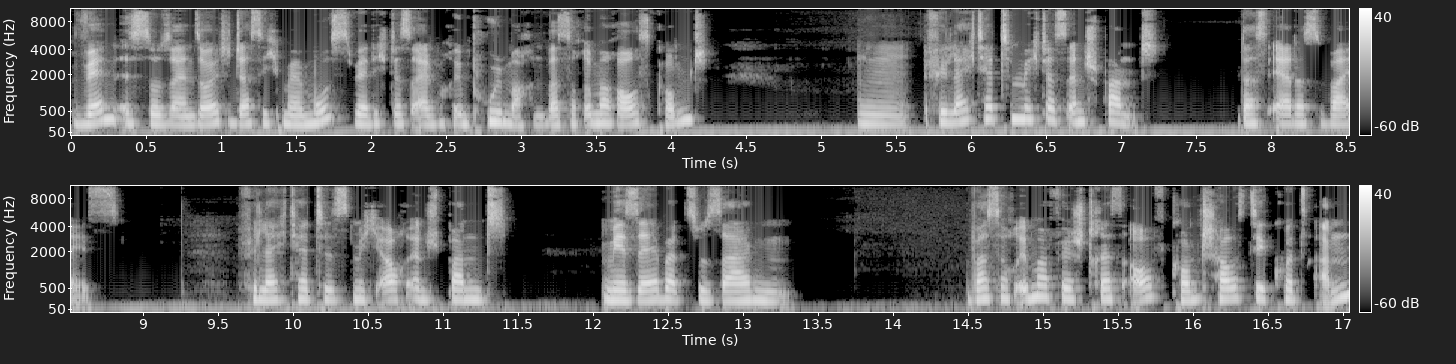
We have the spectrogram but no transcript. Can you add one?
wenn es so sein sollte, dass ich mal muss, werde ich das einfach im Pool machen, was auch immer rauskommt. Hm, vielleicht hätte mich das entspannt, dass er das weiß. Vielleicht hätte es mich auch entspannt, mir selber zu sagen, was auch immer für Stress aufkommt, schau es dir kurz an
